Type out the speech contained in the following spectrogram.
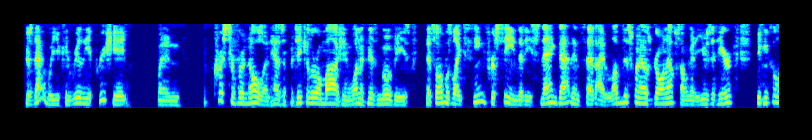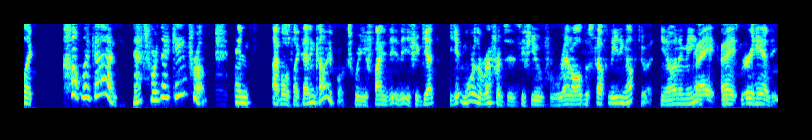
because that way you can really appreciate when Christopher Nolan has a particular homage in one of his movies that's almost like scene for scene that he snagged that and said, I love this when I was growing up, so I'm going to use it here. You can go like, oh my God, that's where that came from. And I've always liked that in comic books where you find if you get, you get more of the references if you've read all the stuff leading up to it. You know what I mean? Right, right. It's very handy.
